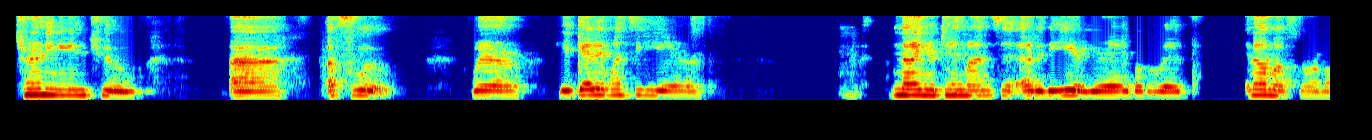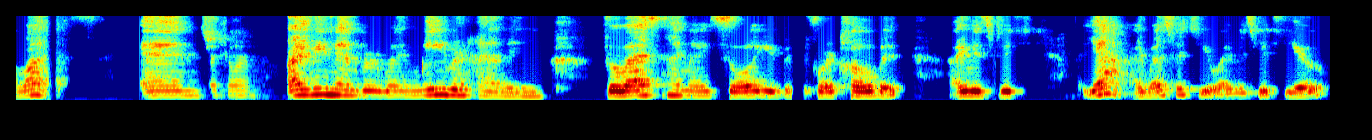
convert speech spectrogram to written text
turning into uh, a flu, where you get it once a year. Nine or ten months out of the year, you're able to live an almost normal life. And for sure I remember when we were having the last time I saw you before COVID, I was with, yeah, I was with you. I was with you.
